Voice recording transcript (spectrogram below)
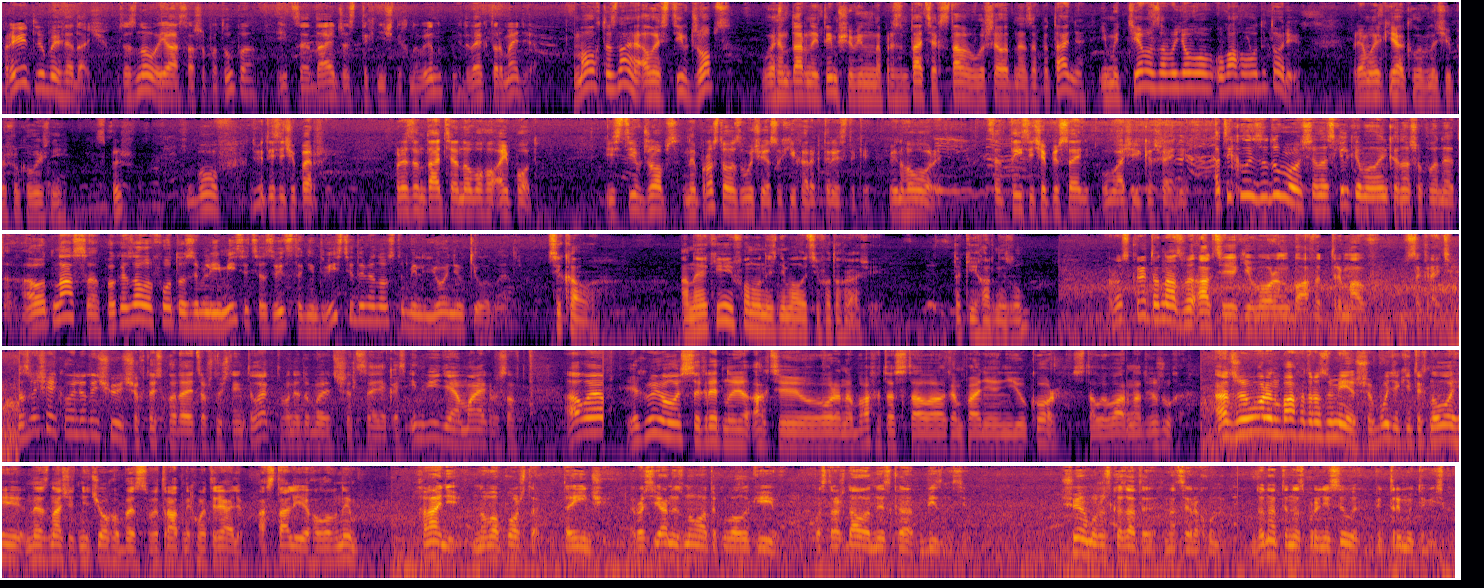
Привіт, любий глядач! Це знову я, Саша Потупа, і це дайджест технічних новин від Vector Media. Мало хто знає, але Стів Джобс легендарний тим, що він на презентаціях ставив лише одне запитання і миттєво завойовував увагу аудиторії. Прямо як я, коли вночі пишу колишній спиш. Був 2001 презентація нового iPod. І Стів Джобс не просто озвучує сухі характеристики. Він говорить: це тисяча пісень у вашій кишені. А ти колись задумувався, наскільки маленька наша планета? А от НАСА показало фото Землі і місяця з відстані 290 мільйонів кілометрів. Цікаво. А на який айфон вони знімали ці фотографії? Такий гарний зум. Розкрито назви акцій, які Уоррен Баффет тримав в секреті. Зазвичай, коли люди чують, що хтось вкладається в штучний інтелект, вони думають, що це якась Nvidia, Microsoft. Але як виявилось, секретною акцією Уоррена Баффета стала компанія Newcore, сталеварна двіжуха. Адже Уоррен Баффет розуміє, що будь-які технології не значать нічого без витратних матеріалів, а сталі є головним. Хані, Нова Пошта та інші. Росіяни знову атакували Київ. Постраждала низка бізнесів. Що я можу сказати на цей рахунок? Донатьте на Збройні сили, підтримуйте військо.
